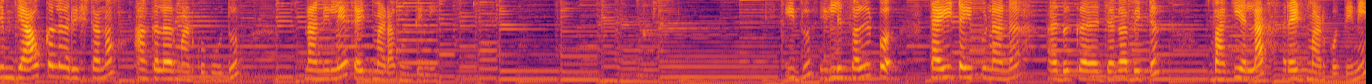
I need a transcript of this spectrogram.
ನಿಮ್ಗೆ ಯಾವ ಕಲರ್ ಇಷ್ಟನೋ ಆ ಕಲರ್ ಮಾಡ್ಕೋಬೋದು. ನಾನಿಲ್ಲೇ ರೆಡ್ ಮಾಡಾಕೊಂತೀನಿ ಇದು ಇಲ್ಲಿ ಸ್ವಲ್ಪ ಟೈ ಟೈಪ್ ನಾನು ಅದಕ್ಕೆ ಜಾಗ ಬಿಟ್ಟು ಬಾಕಿ ಎಲ್ಲ ರೆಡ್ ಮಾಡ್ಕೋತೀನಿ.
